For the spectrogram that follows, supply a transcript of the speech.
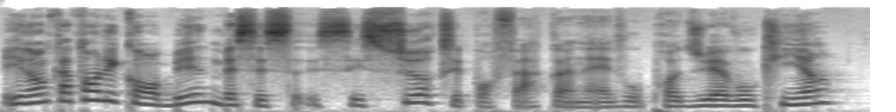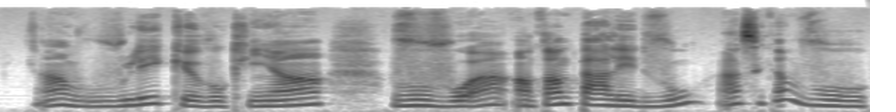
Et donc, quand on les combine, ben, c'est sûr que c'est pour faire connaître vos produits à vos clients. Hein. vous voulez que vos clients vous voient, entendent parler de vous. Hein. C'est comme vous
